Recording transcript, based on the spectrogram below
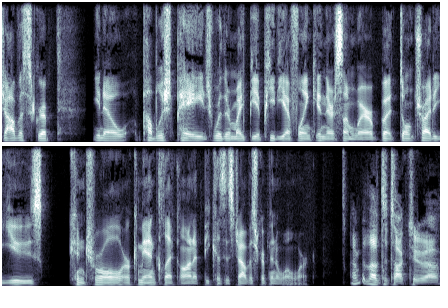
JavaScript you know published page where there might be a PDF link in there somewhere. But don't try to use Control or Command click on it because it's JavaScript and it won't work. I would love to talk to. Uh,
